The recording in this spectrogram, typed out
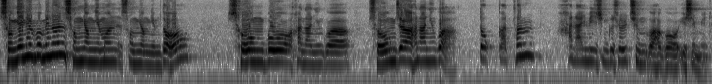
성경에 보면 성령님은 성령님도 성부 하나님과 성자 하나님과 똑같은 하나님이신 것을 증거하고 있습니다.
